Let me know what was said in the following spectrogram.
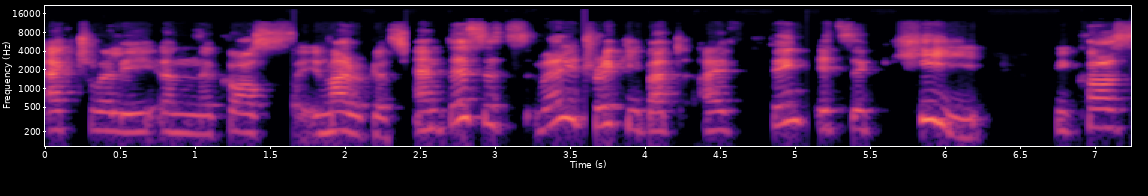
actually in the Course in Miracles. And this is very tricky, but I think it's a key because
